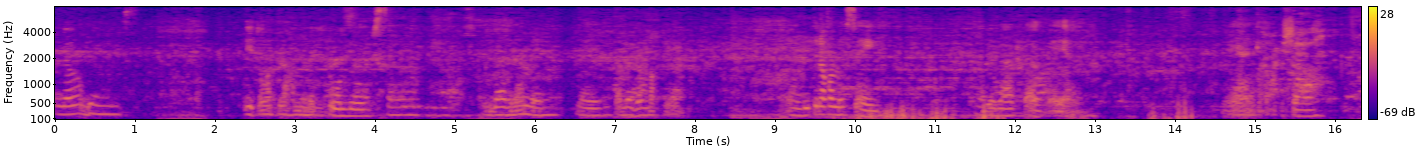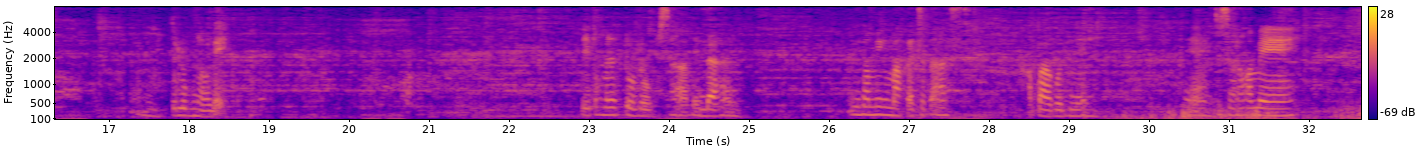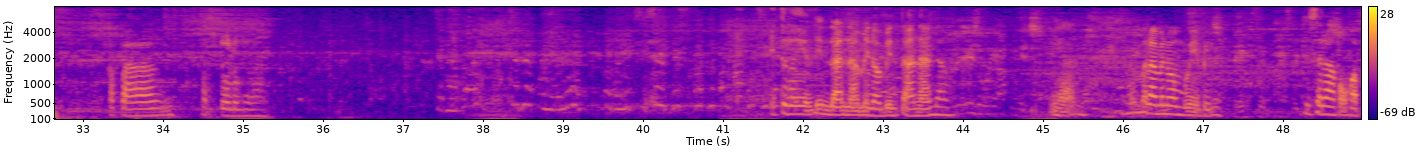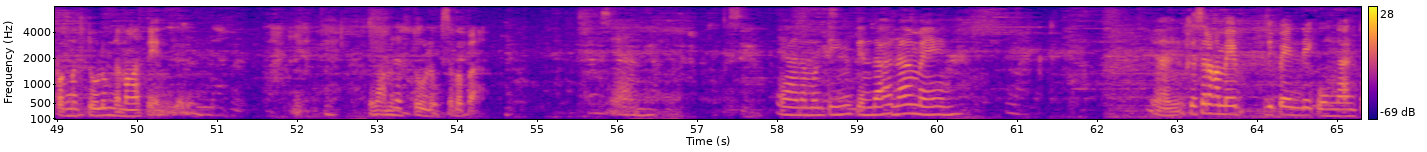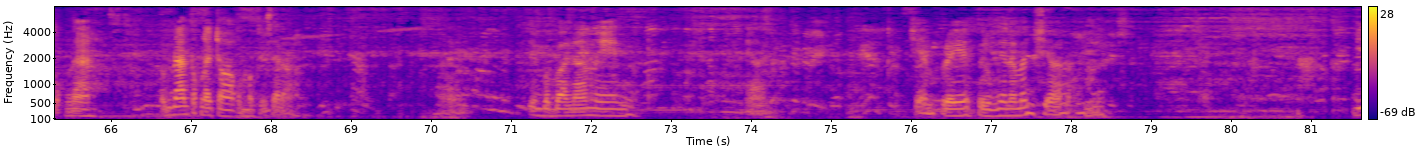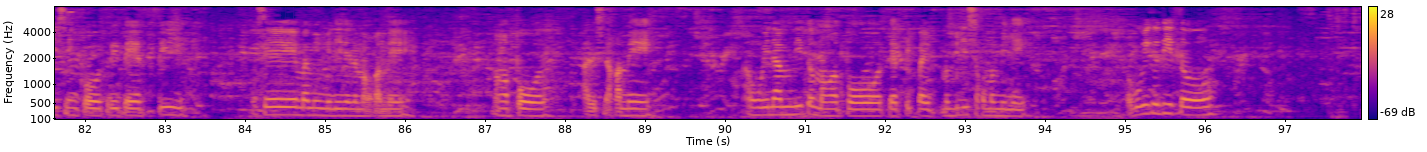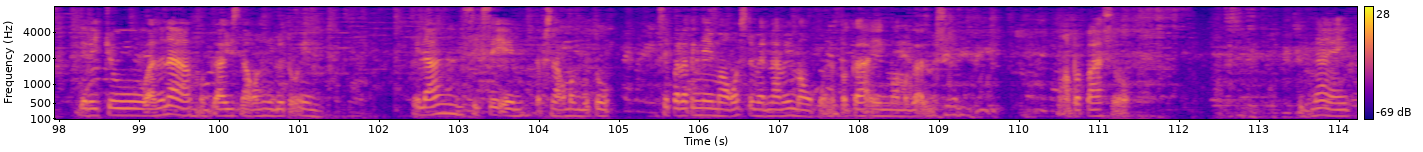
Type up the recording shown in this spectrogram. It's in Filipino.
Hello guys. Dito nga pala kami nagtulog sa tindahan namin dahil tamad ang makya. Ayan, dito lang kami sa egg. Nalalatag. Ayan. Ayan, kita ko siya. Tulog na ulit. Dito kami nagtulog sa tindahan. Hindi kami umakit sa taas. Kapagod na eh. Ayan, sasara kami kapag matutulog na. Ito lang yung tindahan namin, no? Bintana lang. Yan. Marami naman bumibili. Sasara ako kapag matutulog na mga 10. Ganun. Ito lang kami natutulog sa baba. Yan. Yan, namunting yung tindahan namin. Yan. Kasara kami, depende kung nantok na. Pag nantok na, tsaka ako magsasara. Yan. Ito yung baba namin. Yan. Siyempre, tulog na naman siya. Mm. Gising ko, 3.30. Kasi mamimili na naman kami. Mga 4. Alis na kami. Ang uwi namin dito, mga 4.35. Mabilis ako mamili. Pag uwi ko dito, diretso, ano na, mag-ayos na ako ng lutuin. Kailangan 6 a.m. Tapos na ako magluto. Kasi parating na yung mga customer namin, makukuha ng pagkain, mga mag-almasal, mga papasok. Good night.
